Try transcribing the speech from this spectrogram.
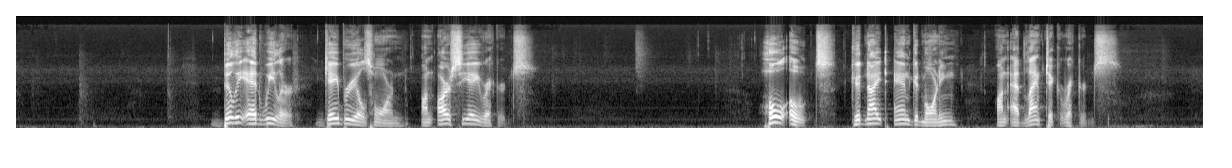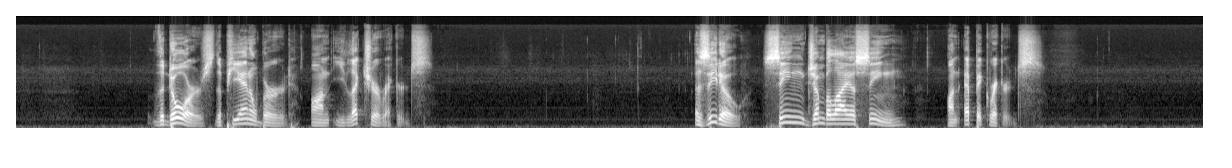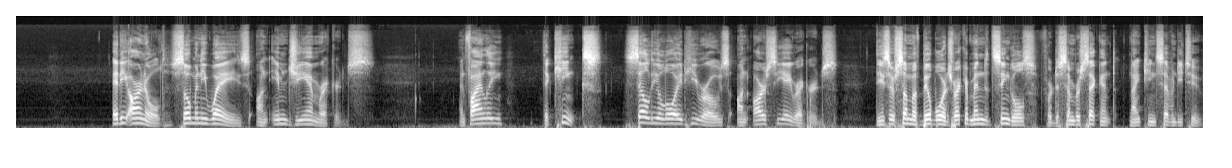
Billy Ed Wheeler, Gabriel's Horn on RCA Records. Whole Oats, Good Night and Good Morning on Atlantic Records. The Doors, The Piano Bird on Elektra Records. Azito, Sing Jambalaya Sing on Epic Records. Eddy Arnold, So Many Ways on MGM Records. And finally, The Kinks, Celluloid Heroes on RCA Records. These are some of Billboard's recommended singles for December 2nd, 1972.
